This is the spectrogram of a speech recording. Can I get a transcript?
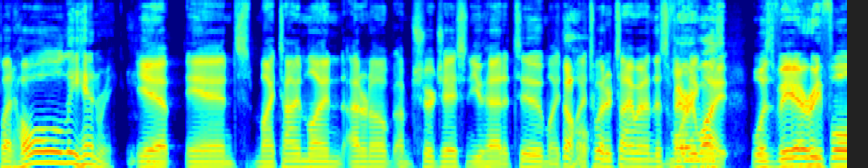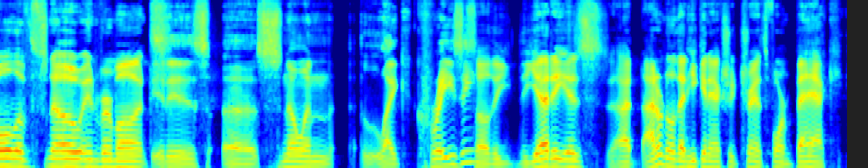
But holy Henry. Yeah, and my timeline, I don't know, I'm sure Jason you had it too. My Oh. my Twitter timeline this Very morning was, white. was very full of snow in Vermont. It is uh, snowing like crazy. So the the Yeti is I I don't know that he can actually transform back.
